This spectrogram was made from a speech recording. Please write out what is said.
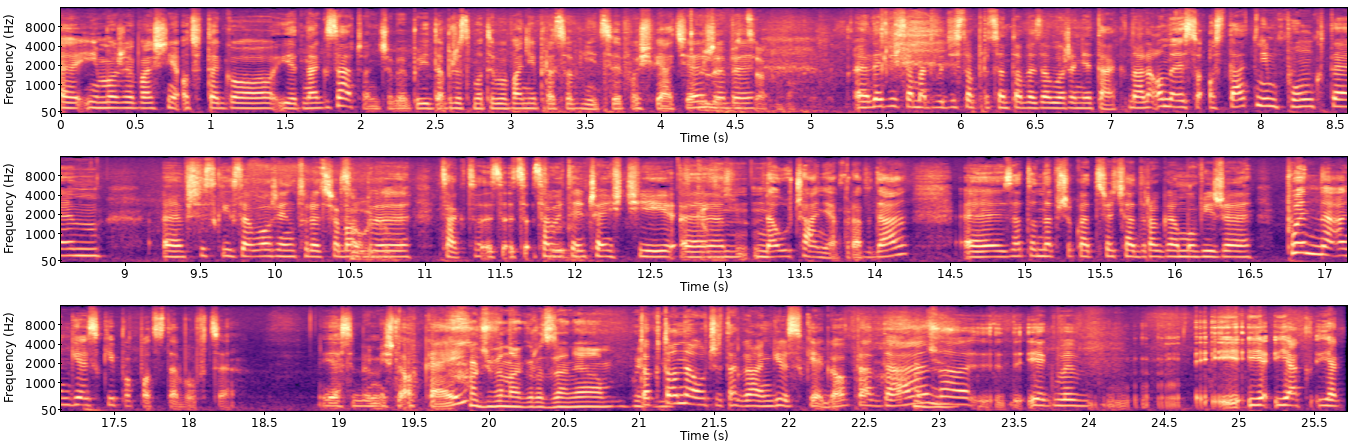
e, i może właśnie od tego jednak zacząć, żeby byli dobrze zmotywowani pracownicy w oświacie, żeby... Lewica. E, Lewica ma 20% założenie, tak, no ale ono jest ostatnim punktem e, wszystkich założeń, które trzeba Całego. by, tak, całej tej części e, nauczania, prawda? E, za to na przykład trzecia droga mówi, że płynny angielski po podstawówce. Ja sobie myślę, okej. Choć wynagrodzenia... To kto nauczy tego angielskiego, prawda? Chodź- No, jakby jak, jak,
